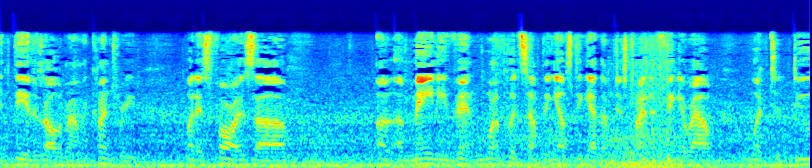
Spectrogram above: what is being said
in theaters all around the country. But as far as uh, a, a main event, we want to put something else together. I'm just trying to figure out what to do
